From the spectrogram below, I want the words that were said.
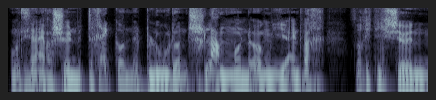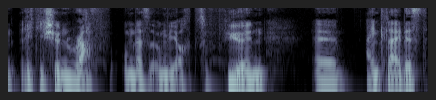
wo man sich dann einfach schön mit Dreck und mit Blut und Schlamm und irgendwie einfach so richtig schön, richtig schön rough, um das irgendwie auch zu fühlen, äh, einkleidest.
